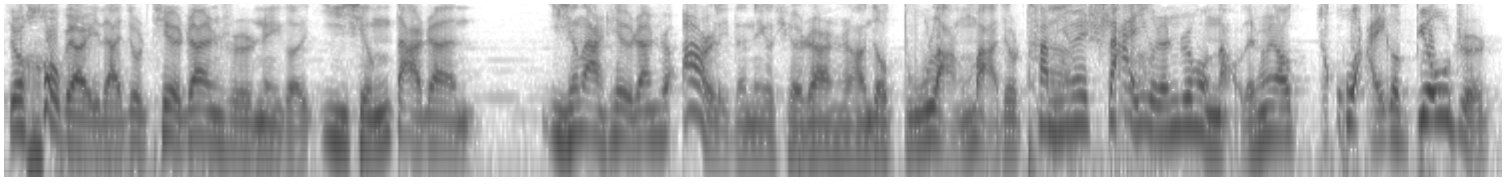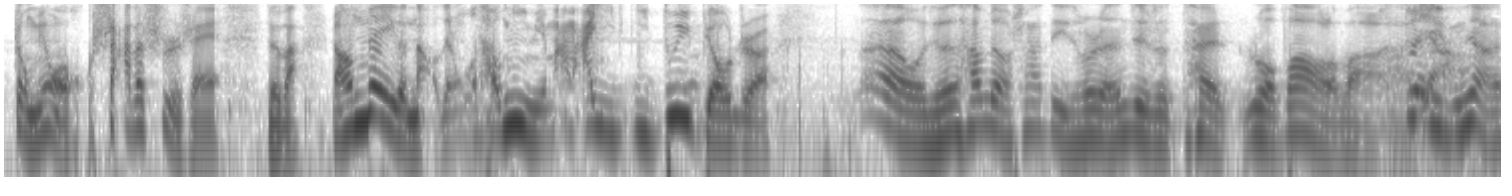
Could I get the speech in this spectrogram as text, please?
就是后边一代，就是铁血战士那个异形大战。异形大战铁血战士二里的那个铁血战士，好像叫独狼吧，就是他们因为杀一个人之后，脑袋上要画一个标志，证明我杀的是谁，对吧？然后那个脑袋上，我操，密密麻麻一一堆标志。那我觉得他们要杀地球人，这是太弱爆了吧？对你想，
